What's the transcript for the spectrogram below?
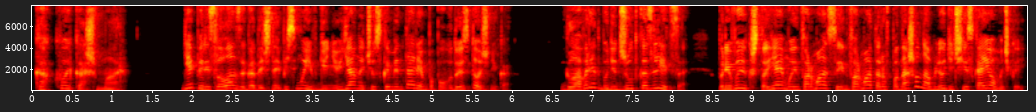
Какой кошмар! Я переслала загадочное письмо Евгению Янычу с комментарием по поводу источника. Главред будет жутко злиться. Привык, что я ему информацию информаторов подношу на блюдечке с каемочкой.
